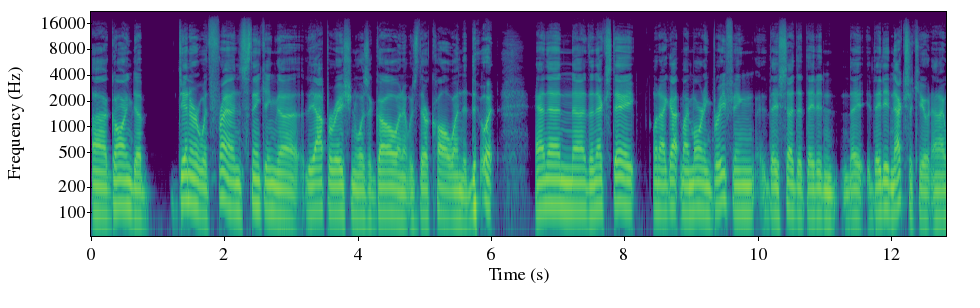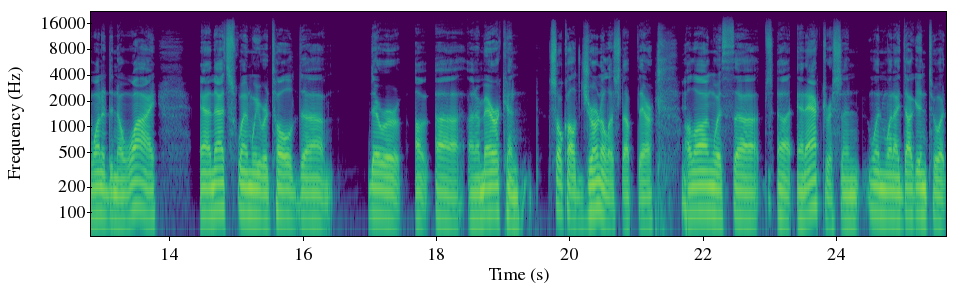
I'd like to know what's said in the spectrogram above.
uh, going to dinner with friends thinking the, the operation was a go and it was their call when to do it. And then uh, the next day, when I got my morning briefing, they said that they didn't they, they didn't execute, and I wanted to know why. And that's when we were told um, there were a, uh, an American so-called journalist up there, along with uh, uh, an actress. And when when I dug into it,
